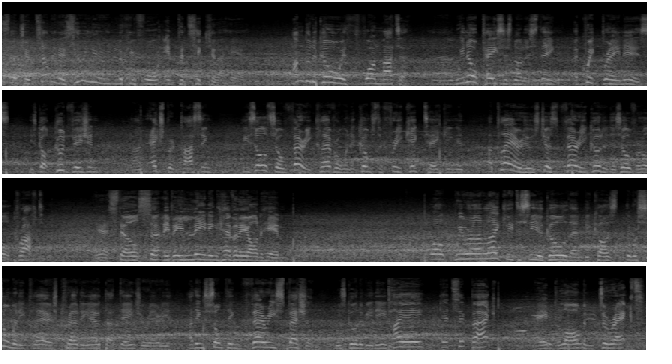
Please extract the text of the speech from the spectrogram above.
So, Jim, tell me this, who are you looking for in particular here? I'm going to go with Juan Mata. Uh, we know pace is not his thing, a quick brain is. He's got good vision and expert passing. He's also very clever when it comes to free kick taking, and a player who's just very good at his overall craft. Yes, they'll certainly be leaning heavily on him. Well, we were unlikely to see a goal then because there were so many players crowding out that danger area. I think something very special was going to be needed. Paye gets it back, aimed long and direct.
